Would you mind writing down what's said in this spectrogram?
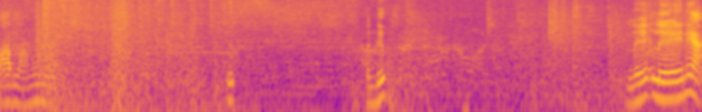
ตามหลังไม่อยู่ดึบกระดึบ เละเลยเนี่ย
